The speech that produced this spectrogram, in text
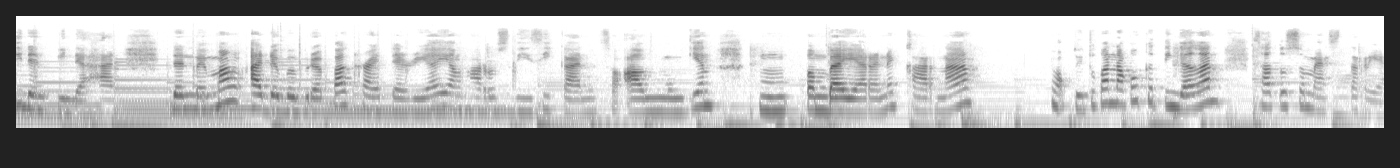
dan pindahan. Dan memang ada beberapa kriteria yang harus diisikan. Soal mungkin pembayarannya karena waktu itu kan aku ketinggalan satu semester ya.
